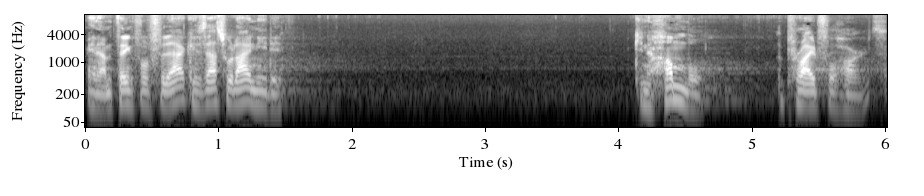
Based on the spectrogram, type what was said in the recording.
And I'm thankful for that because that's what I needed. Can humble the prideful hearts.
